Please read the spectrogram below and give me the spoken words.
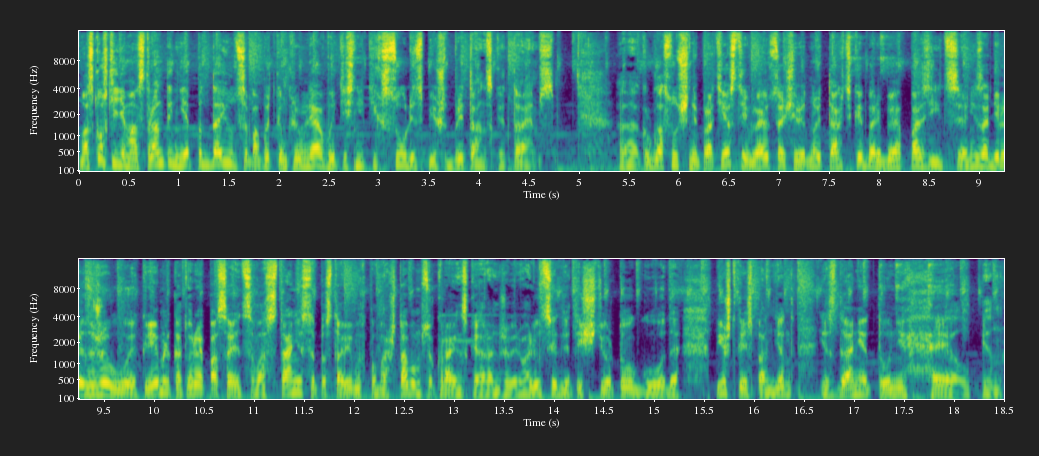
Московские демонстранты не поддаются попыткам Кремля вытеснить их с улиц, пишет британская «Таймс». Э, круглосуточные протесты являются очередной тактикой борьбы оппозиции. Они задели за живое Кремль, который опасается восстаний, сопоставимых по масштабам с украинской оранжевой революцией 2004 года, пишет корреспондент издания Тони Хелпин.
